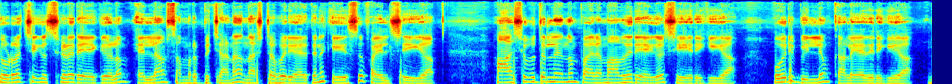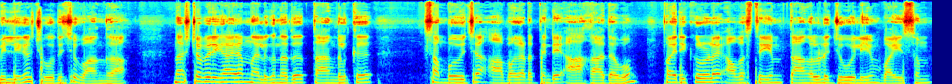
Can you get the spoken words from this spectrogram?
തുടർ ചികിത്സയുടെ രേഖകളും എല്ലാം സമർപ്പിച്ചാണ് നഷ്ടപരിഹാരത്തിന് കേസ് ഫയൽ ചെയ്യുക. ആശുപത്രിയിൽ നിന്നും പരമാവധി രേഖകൾ ശേഖരിക്കുക. ഒരു ബില്ലും കളയാതിരിക്കുക. ബില്ലുകൾ ചോദിച്ചു വാങ്ങുക. നഷ്ടപരിഹാരം നൽകുന്നത് താങ്കൾക്ക് സംഭവിച്ച അപകടത്തിന്റെ ആഘാതവും പരിക്കുകളുടെ അവസ്ഥയും താങ്കളുടെ ജോലിയും വയസ്സും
